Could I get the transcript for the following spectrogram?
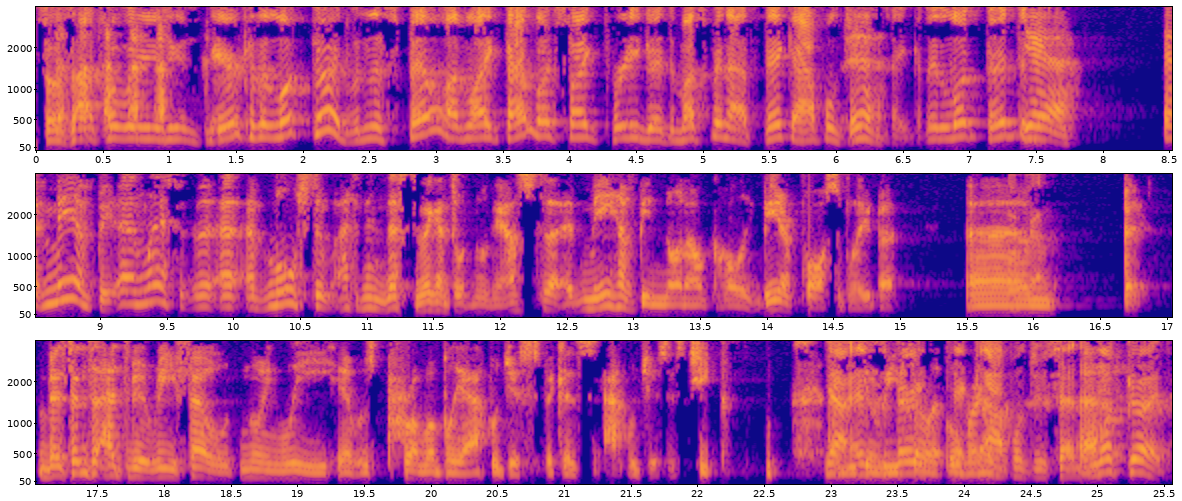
So that's what we're using as beer because it looked good. When the spill, I'm like, that looks like pretty good. It must have been a thick apple juice yeah. thing. It looked good to yeah. Me. It may have been, unless uh, at most, I mean, this is the thing, I don't know the answer to that. It may have been non-alcoholic beer, possibly, but um, okay. But since it had to be refilled, knowing Lee, it was probably apple juice because apple juice is cheap. Yeah, it's very it thick apple juice, and it uh, looked good.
